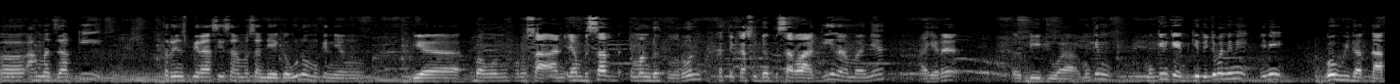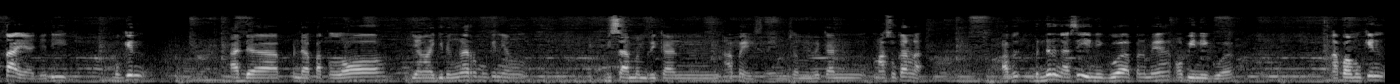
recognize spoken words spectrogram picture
eh, Ahmad Zaki terinspirasi sama Sandiaga Uno mungkin yang dia bangun perusahaan yang besar cuman udah turun ketika sudah besar lagi namanya akhirnya eh, dijual. Mungkin mungkin kayak begitu. Cuman ini ini gue without data ya. Jadi mungkin ada pendapat lo yang lagi dengar mungkin yang bisa memberikan apa ya istilahnya, bisa memberikan masukan lah. Apa bener nggak sih ini gue apa namanya opini gue apa mungkin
